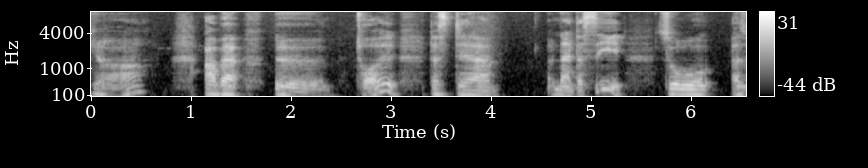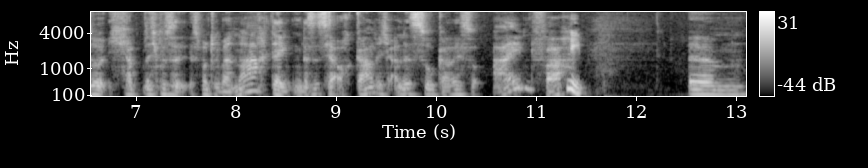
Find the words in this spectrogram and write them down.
Ja, aber äh, toll, dass der, nein, dass sie so, also ich habe, ich muss erst mal drüber nachdenken. Das ist ja auch gar nicht alles so, gar nicht so einfach. Nee. Ähm,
